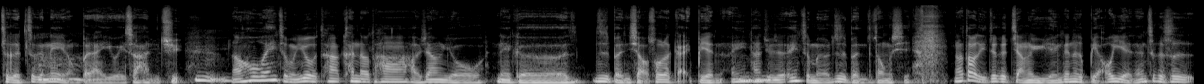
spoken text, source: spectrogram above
这个这个内容本来以为是韩剧，嗯，然后哎，怎么又他看到他好像有那个日本小说的改编，哎，他觉得哎，怎么有日本的东西？然后到底这个讲语言跟那个表演，那这个是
